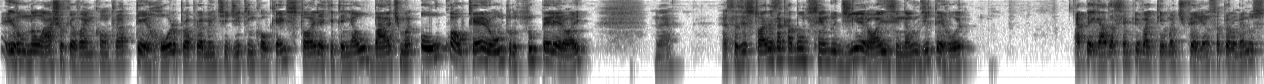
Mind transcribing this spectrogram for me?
eu não acho que eu vá encontrar terror propriamente dito em qualquer história que tenha o Batman ou qualquer outro super-herói né? Essas histórias acabam sendo de heróis e não de terror. A pegada sempre vai ter uma diferença, pelo menos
